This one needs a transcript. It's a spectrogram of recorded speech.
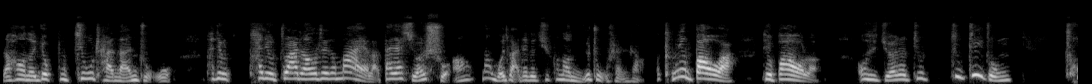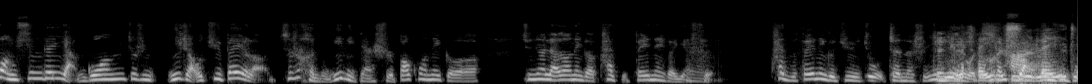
然后呢又不纠缠男主，他就他就抓着这个脉了。大家喜欢爽，那我就把这个剧放到女主身上，肯定爆啊，就爆了。我就觉得，就就这种创新跟眼光，就是你只要具备了，其实很容易的一件事。包括那个今天聊到那个太子妃，那个也是。太子妃那个剧就真的是因为很爽的女主，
